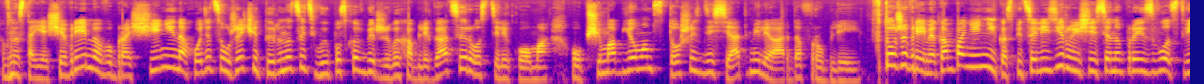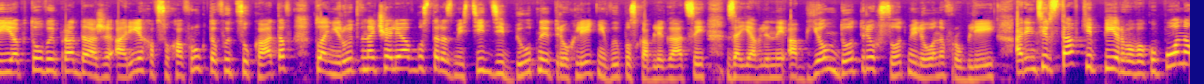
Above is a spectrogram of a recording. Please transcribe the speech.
В настоящее время в обращении находятся уже 14 выпусков биржевых облигаций Ростелекома общим объемом 160 миллиардов рублей. В то же время компания Ника, специализирующаяся на производстве и оптовой продаже орехов, сухофруктов и цукатов, планирует в начале августа разместить дебютный трехлетний выпуск облигаций. Заявленный объем до 300 миллионов рублей. Ориентир ставки первого купона купона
